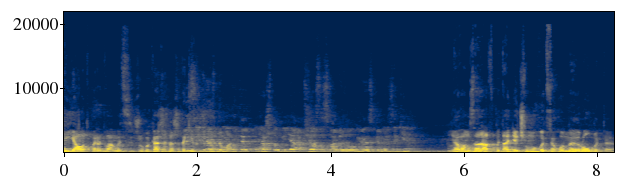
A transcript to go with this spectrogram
є, я от перед вами сиджу. Ви кажете, що Вы таких сейчас людей немає. требуете от меня, чтобы я общался с вами на украинском языке? Я вам задав питання, чому ви цього не робите.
